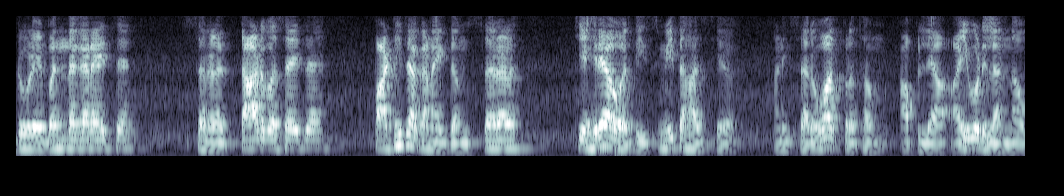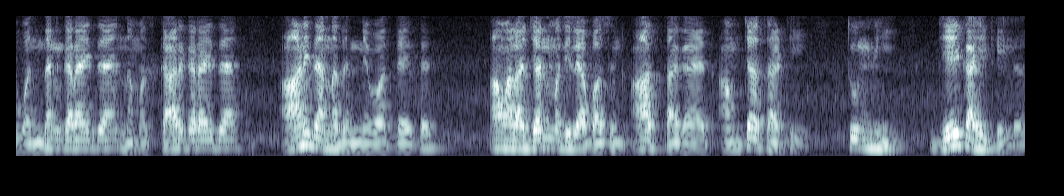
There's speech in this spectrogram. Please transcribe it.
डोळे बंद करायचे आहेत सरळ ताड बसायचं आहे पाठीचा कणा एकदम सरळ चेहऱ्यावरती स्मितहास्य आणि सर्वात प्रथम आपल्या आईवडिलांना वंदन करायचं आहे नमस्कार करायचा आहे आणि त्यांना धन्यवाद द्यायचे आहेत आम्हाला जन्म दिल्यापासून आज तागायत आमच्यासाठी. तुम्ही जे काही केलं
